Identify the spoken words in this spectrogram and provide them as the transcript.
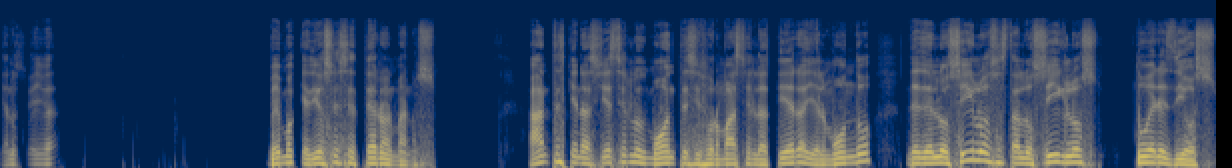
Ya no se Vemos que Dios es eterno, hermanos. Antes que naciesen los montes y formasen la tierra y el mundo, desde los siglos hasta los siglos, tú eres Dios.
